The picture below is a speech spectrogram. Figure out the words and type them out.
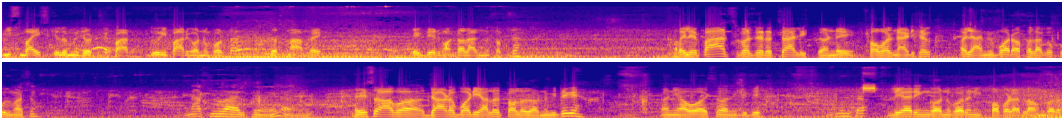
बिस बाइस किलोमिटर चाहिँ पार दुरी पार गर्नुपर्छ जसमा हामीलाई एक डेढ घन्टा लाग्न सक्छ। अहिले पाँच बजेर चालिस झन्डै छ बज्न आँटिसक्यो। अहिले हामी बरा खोलाको पुलमा छौँ। नाच्नु लागेको थियो होइन यसो अब जाडो बढिहाल्यो तल झर्नु बित्तिकै। अनि अब यसो अलिकति लेयरिङ गर्नु पऱ्यो नि कपडाहरू लाउनु पऱ्यो।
